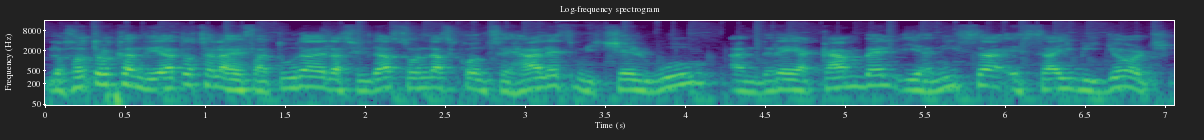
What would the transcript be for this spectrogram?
Los otros candidatos a la jefatura de la ciudad son las concejales Michelle Wu, Andrea Campbell y Anissa Esaibi George,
